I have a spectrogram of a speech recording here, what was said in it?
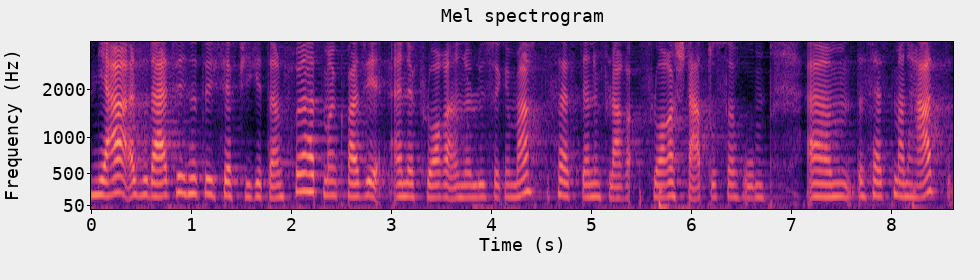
Ja, also da hat sich natürlich sehr viel getan. Früher hat man quasi eine Flora-Analyse gemacht, das heißt einen Flora-Status erhoben. Ähm, das heißt, man hat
